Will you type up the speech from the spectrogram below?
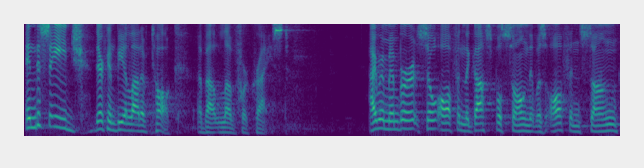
In this age, there can be a lot of talk about love for Christ. I remember so often the gospel song that was often sung,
